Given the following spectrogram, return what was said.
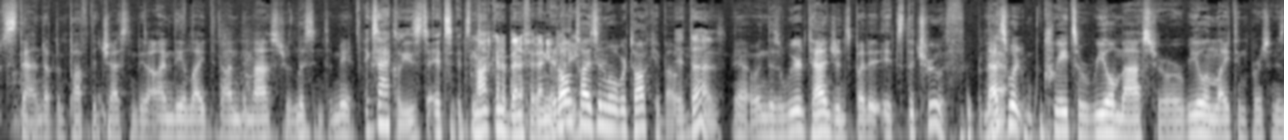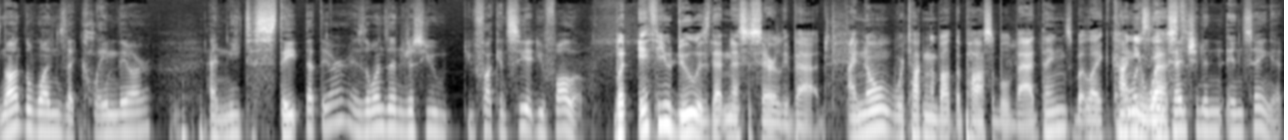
stand up and puff the chest and be like, "I'm the enlightened, I'm the master. Listen to me." exactly it's it's, it's not going to benefit anybody It all ties in what we're talking about. it does Yeah, when there's weird tangents, but it, it's the truth. That's Yeah. what creates a real master or a real enlightened person. Is not the ones that claim they are and need to state that they are. Is the ones that are just you. You fucking see it, you follow. but if you do is that necessarily bad i know we're talking about the possible bad things but like kanye What's west the intention in, in saying it?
